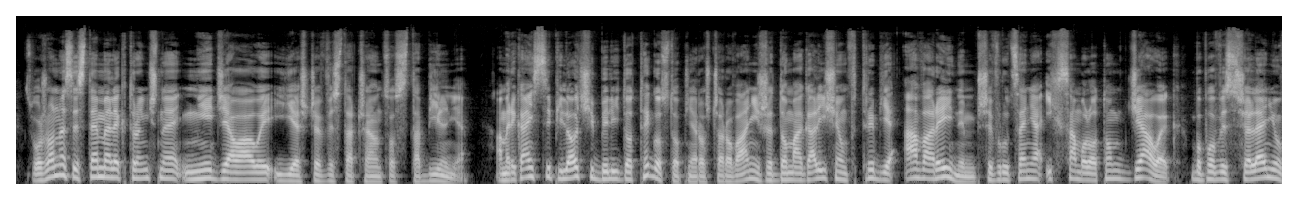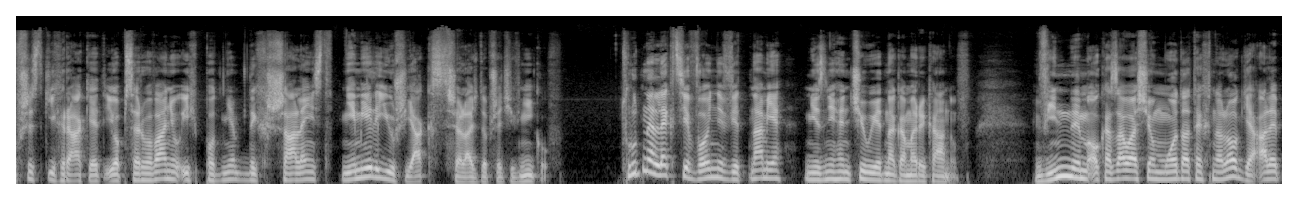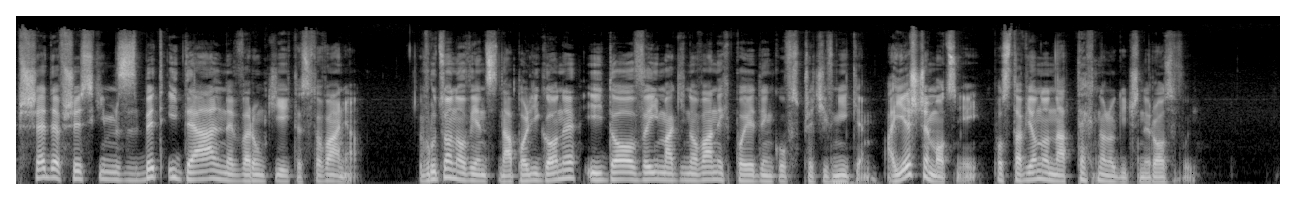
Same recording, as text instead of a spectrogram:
Złożone systemy elektroniczne nie działały jeszcze wystarczająco stabilnie. Amerykańscy piloci byli do tego stopnia rozczarowani, że domagali się w trybie awaryjnym przywrócenia ich samolotom działek, bo po wystrzeleniu wszystkich rakiet i obserwowaniu ich podniebnych szaleństw nie mieli już jak strzelać do przeciwników. Trudne lekcje wojny w Wietnamie nie zniechęciły jednak Amerykanów. Winnym okazała się młoda technologia, ale przede wszystkim zbyt idealne warunki jej testowania. Wrócono więc na poligony i do wyimaginowanych pojedynków z przeciwnikiem, a jeszcze mocniej postawiono na technologiczny rozwój.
